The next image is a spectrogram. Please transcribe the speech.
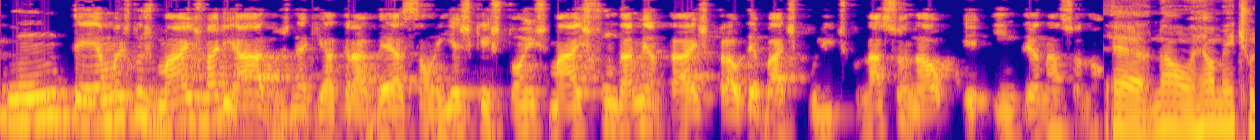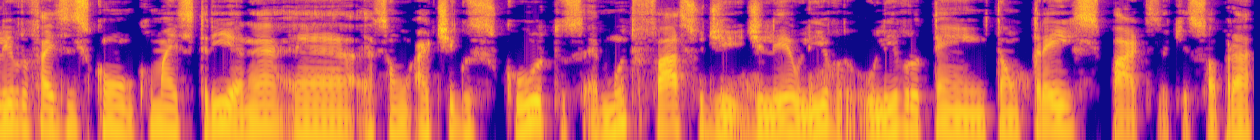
com temas dos mais variados, né, que atravessam aí as questões mais fundamentais para o debate político nacional e internacional. É, não, realmente o livro faz isso com, com maestria, né? É, é são artigos curtos, é muito fácil de, de ler o livro. O livro tem, então, três partes aqui, só para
